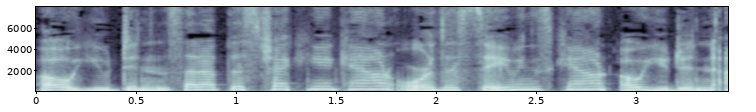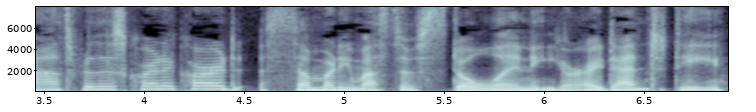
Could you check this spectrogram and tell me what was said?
"Oh, you didn't set up this checking account or this savings account? Oh, you didn't ask for this credit card? Somebody must have stolen your identity."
